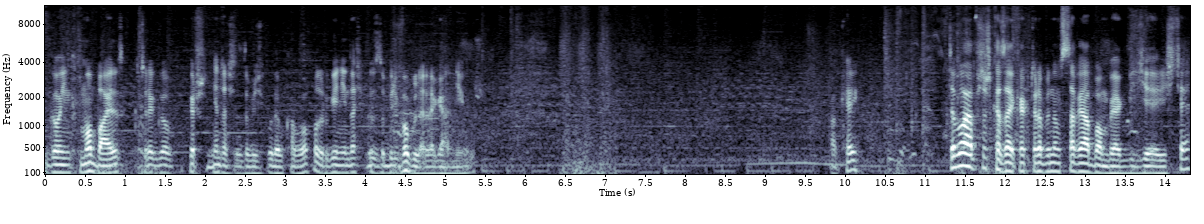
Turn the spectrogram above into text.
Going Mobile, którego po pierwsze nie da się zdobyć pudełkowo, po drugie nie da się go zdobyć w ogóle legalnie już. Okej. To była przeszkadzajka, która by nam stawiała bomby, jak widzieliście,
